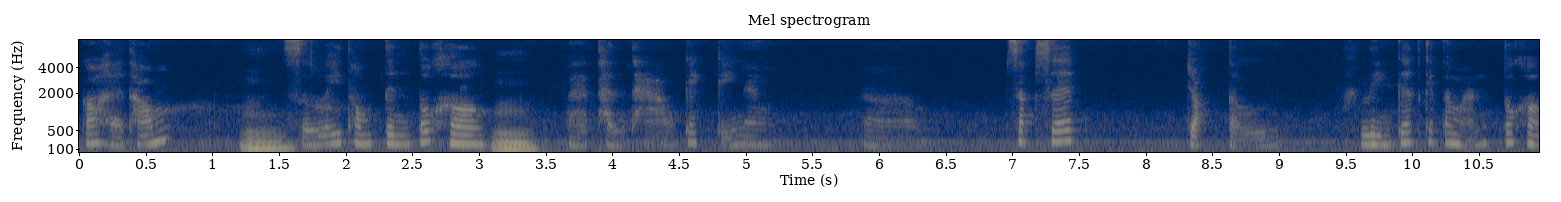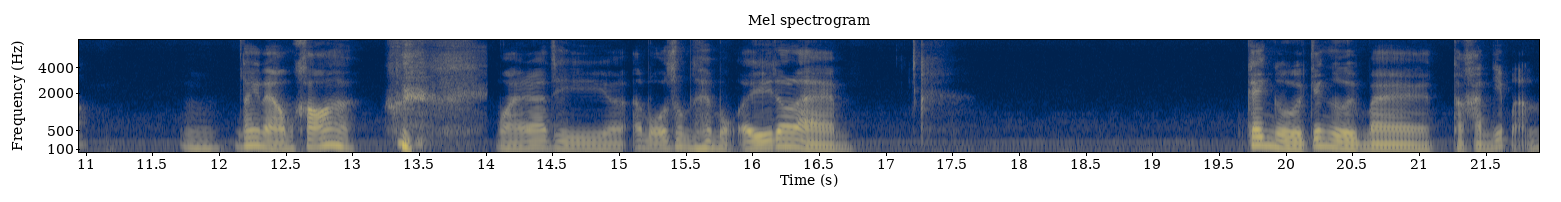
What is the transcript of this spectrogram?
có hệ thống ừ. xử lý thông tin tốt hơn ừ. và thành thạo các kỹ năng sắp xếp trật tự liên kết các tấm ảnh tốt hơn ừ, thấy nào cũng khó ha ngoài ra thì ờ, anh bổ sung thêm một ý đó là cái người cái người mà thực hành nhiếp ảnh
